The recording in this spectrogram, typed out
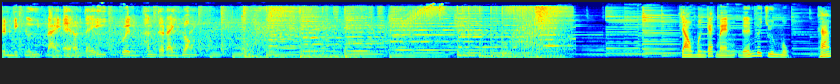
trình Việt ngữ Đài RTI truyền thanh từ Đài Loan. Chào mừng các bạn đến với chuyên mục Khám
